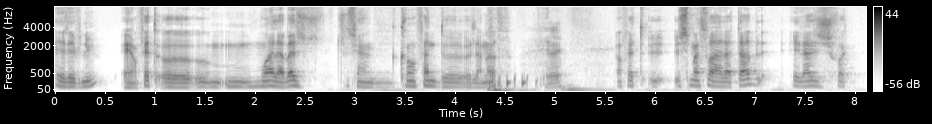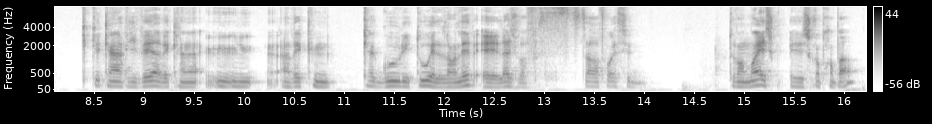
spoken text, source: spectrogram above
Elle est venue. Et en fait, moi, à la base, je suis un grand fan de la meuf. Ouais. En fait, je m'assois à la table et là, je vois quelqu'un arriver avec, un, avec une cagoule et tout, elle l'enlève, et là, je vois Sarah Forestier devant moi, et je, et je comprends pas.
